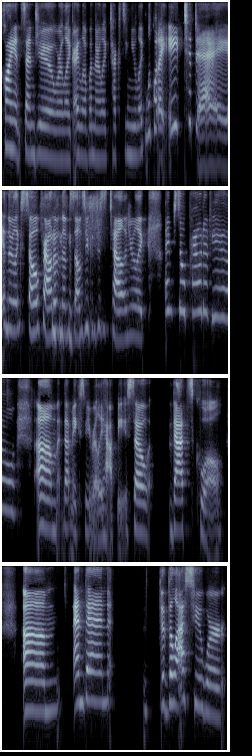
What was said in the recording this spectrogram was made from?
clients send you or like i love when they're like texting you like look what i ate today and they're like so proud of themselves. You can just tell and you're like i'm so proud of you. Um that makes me really happy. So that's cool. Um and then the, the last two were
